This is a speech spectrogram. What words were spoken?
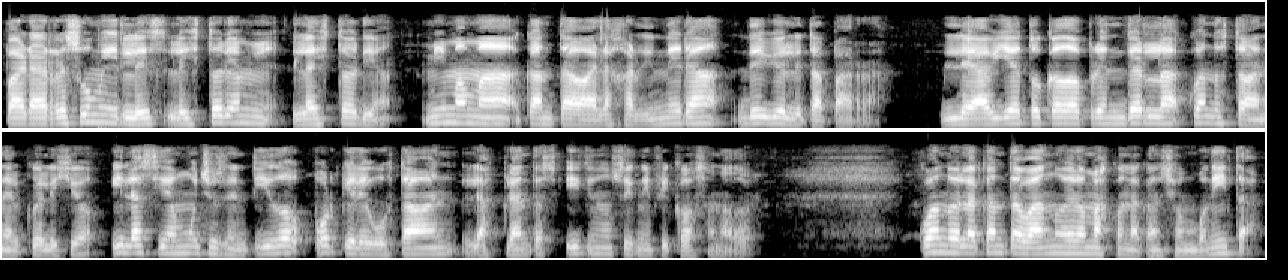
Para resumirles la historia, la historia, mi mamá cantaba La jardinera de Violeta Parra. Le había tocado aprenderla cuando estaba en el colegio y le hacía mucho sentido porque le gustaban las plantas y tiene un significado sanador. Cuando la cantaba no era más con la canción bonita,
